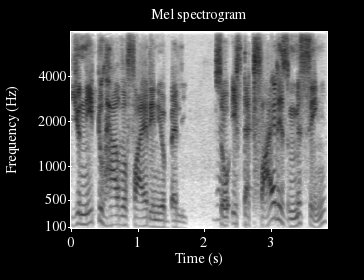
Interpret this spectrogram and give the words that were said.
you need to have a fire in your belly so if that fire is missing,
